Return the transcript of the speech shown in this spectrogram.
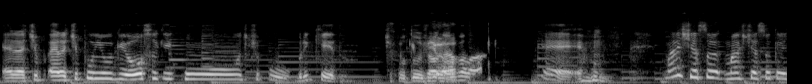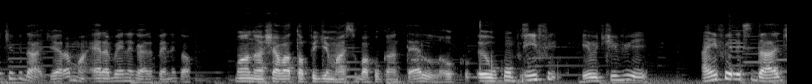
Era tipo, era tipo um Yu-Gi-Oh! só que com, tipo, brinquedo. Tipo, tu jogava lá. É. Mas tinha, sua, mas tinha sua criatividade. Era, era bem legal, era bem legal. Mano, eu achava top demais o Bakugan, até louco. Eu, eu tive a infelicidade,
